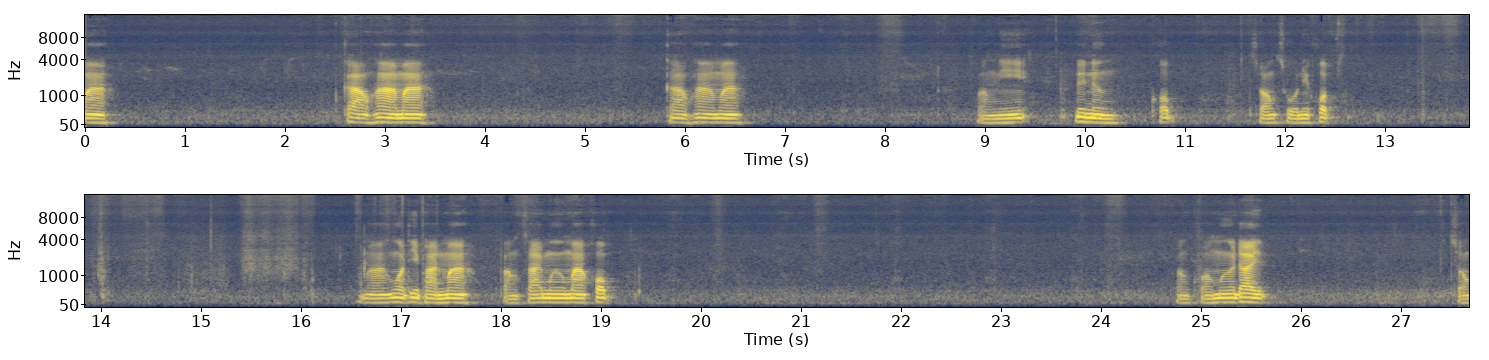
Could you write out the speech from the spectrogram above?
มาเก้าห้ามาเก้าห้ามา ฝั่งนี้ได้หนึ่งครบสองศูนย์นี่ครบ มางวดที่ผ่านมา ฝั่งซ้ายมือมาครบ ฝั่ง ขวามือได้สอง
